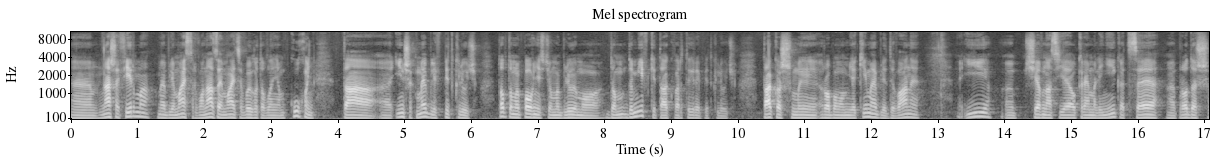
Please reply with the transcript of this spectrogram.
Е, наша фірма Меблі Майстер вона займається виготовленням кухонь та е, інших меблів під ключ. Тобто ми повністю меблюємо домівки та квартири під ключ. Також ми робимо м'які меблі, дивани. І е, ще в нас є окрема лінійка це е, продаж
